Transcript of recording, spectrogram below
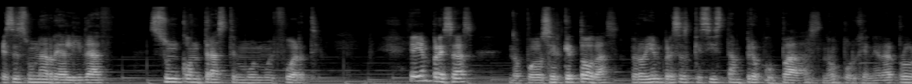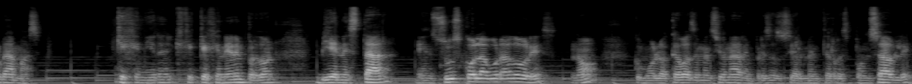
Esa es una realidad, es un contraste muy muy fuerte. Y hay empresas, no puedo decir que todas, pero hay empresas que sí están preocupadas, ¿no? Por generar programas que generen, que generen perdón, bienestar en sus colaboradores, ¿no? Como lo acabas de mencionar, empresa socialmente responsable.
